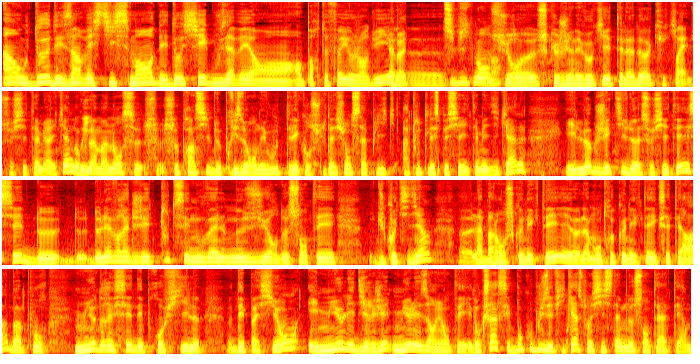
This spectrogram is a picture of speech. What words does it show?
un ou deux des investissements, des dossiers que vous avez en, portefeuille aujourd'hui eh ben, euh, Typiquement sur euh, ce que je viens d'évoquer, Teladoc, qui est une société américaine. Donc là maintenant, ce, ce, principe de prise de rendez-vous, de téléconsultation s'applique à toutes les spécialités médicales. Et l'objectif de la société, c'est de, de, de, leverager toutes ces nouvelles mesures de santé du quotidien, euh, la balance connectée, la montre connectée, etc., bah, pour mieux dresser des profils des patients et mieux les diriger, mieux les orienter. Et donc ça, c'est beaucoup plus efficace pour le système de santé à terme.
